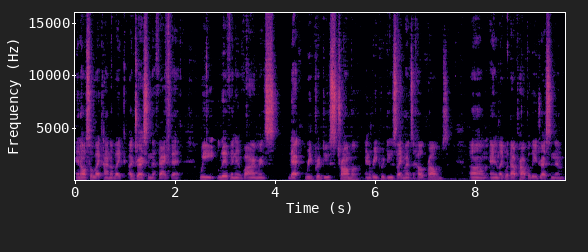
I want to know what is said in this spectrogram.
and also like kind of like addressing the fact that we live in environments that reproduce trauma and reproduce like mental health problems um, and like without properly addressing them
